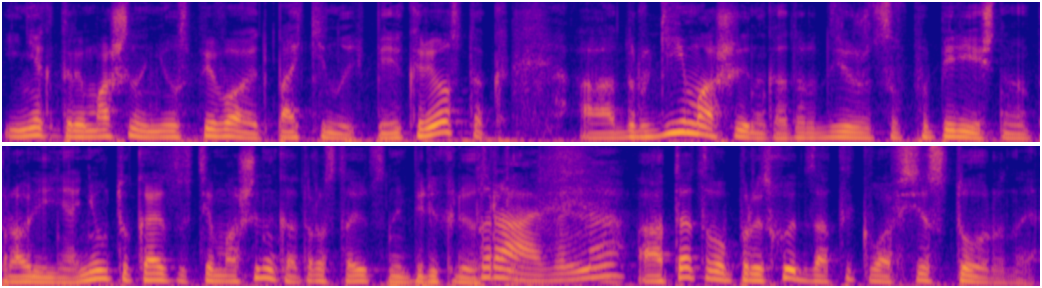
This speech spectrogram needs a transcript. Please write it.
и некоторые машины не успевают покинуть перекресток, а другие машины, которые движутся в поперечном направлении, они утыкаются в те машины, которые остаются на перекрестке. Правильно. От этого происходит затык во все стороны.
